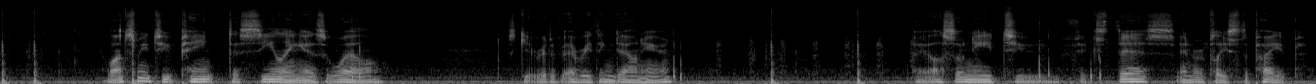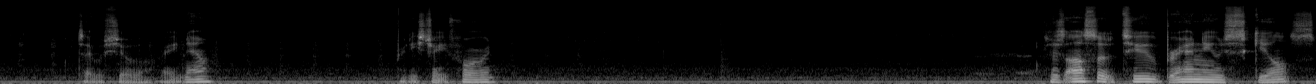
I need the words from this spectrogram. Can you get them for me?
It wants me to paint the ceiling as well. Let's get rid of everything down here. I also need to fix this and replace the pipe, which I will show right now. Pretty straightforward. There's also two brand new skills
